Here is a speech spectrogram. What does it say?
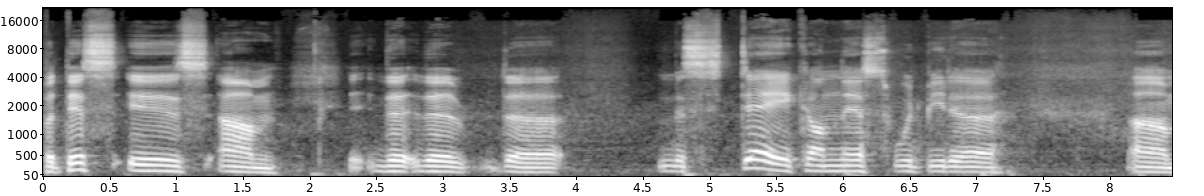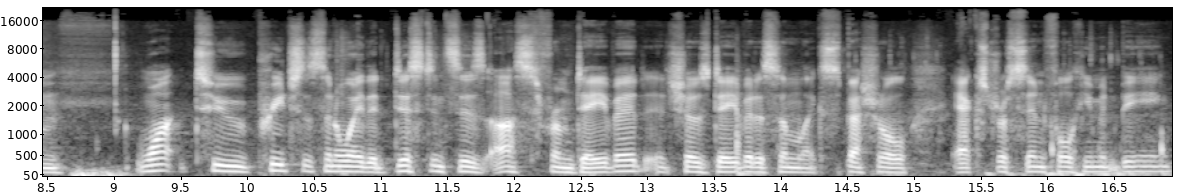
but this is um, the the the mistake on this would be to um, want to preach this in a way that distances us from David. It shows David as some like special, extra sinful human being.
